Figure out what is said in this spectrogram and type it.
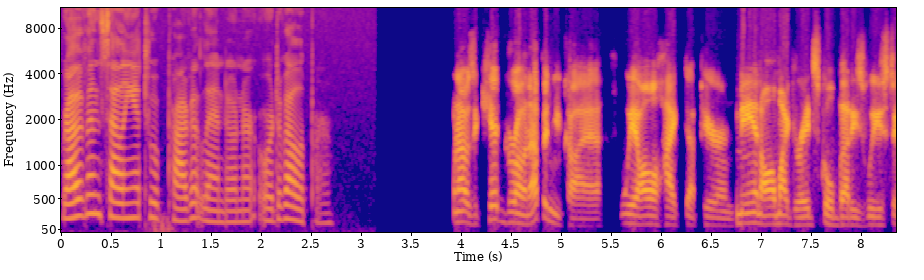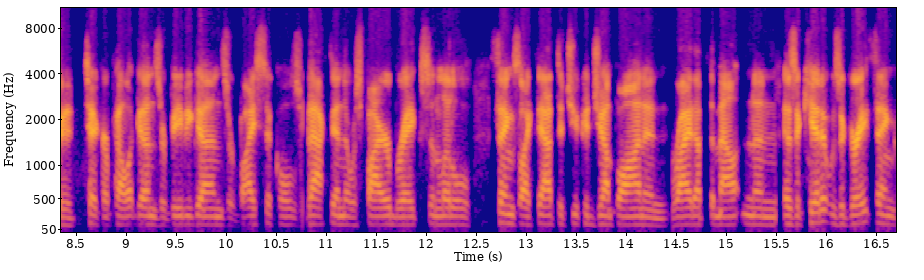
rather than selling it to a private landowner or developer. When I was a kid growing up in Ukiah, we all hiked up here, and me and all my grade school buddies, we used to take our pellet guns or BB guns or bicycles. Back then, there was fire breaks and little things like that that you could jump on and ride up the mountain. And as a kid, it was a great thing.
